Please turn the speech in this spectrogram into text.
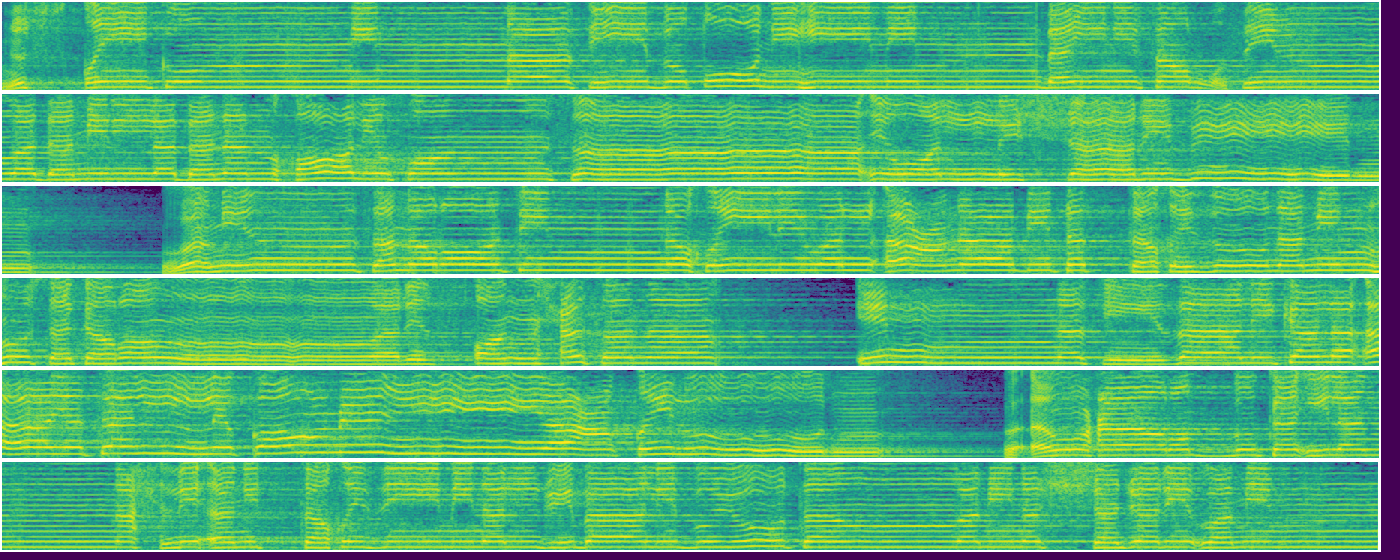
نُسْقِيكُم مِّمَّا فِي بُطُونِهِ مِن بَيْنِ فَرْثٍ وَدَمٍ لَّبَنًا خَالِصًا سَائِغًا لِّلشَّارِبِينَ وَمِن ثَمَرَاتِ النخيل والأعناب تتخذون منه سكرا ورزقا حسنا. إن في ذلك لآية لقوم يعقلون. وأوحى ربك إلى النحل أن اتخذي من الجبال بيوتا ومن الشجر ومما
